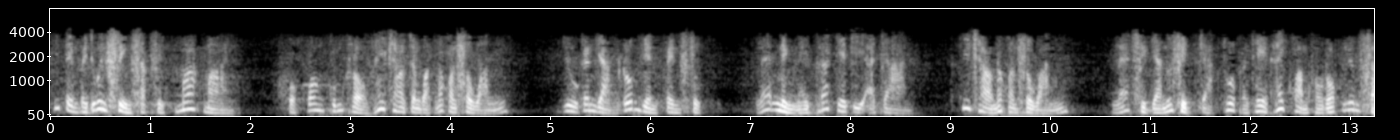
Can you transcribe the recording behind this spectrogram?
ที่เต็มไปด้วยสิ่งศักดิ์สิทธิ์มากมาย ปกป้องคุ้มครองให้ชาวจังหวัดนครสวรรค์ อยู่กันอย่างร่มเย็นเป็นสุข และหนึ่งในพระเกจิอาจารย์ ที่ชาวนครสวรรค์ และศิษยานุศิษย์จากทั่วประเทศให้ความเคารพเลื่อมใส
